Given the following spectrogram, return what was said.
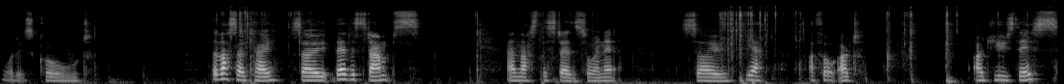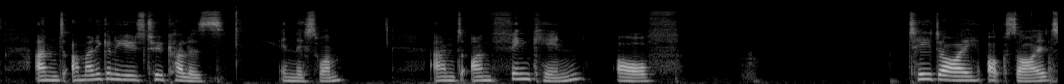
what it's called, but that's okay. So they're the stamps and that's the stencil in it. So yeah, I thought I'd, I'd use this and I'm only going to use two colours in this one. And I'm thinking of tea dye oxide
